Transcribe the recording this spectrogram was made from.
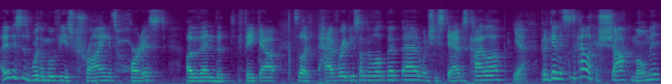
I think this is where the movie is trying its hardest, other than the fake out, to like have Rey do something a little bit bad when she stabs Kylo. Yeah. But again, this is kind of like a shock moment.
